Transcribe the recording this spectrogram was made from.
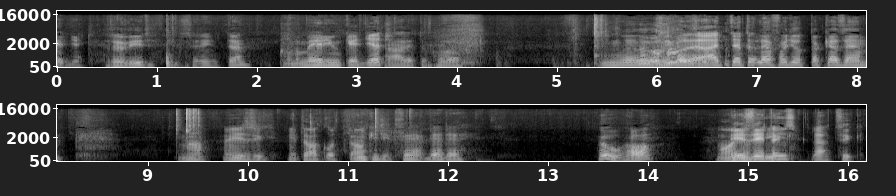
egyet. Rövid, szerintem. Mondom, mérjünk egyet. Várjatok, hol a... Látjátok, lefagyott a kezem. Na, nézzük, mit alkottam. Kicsit ferde, de... Húha! Nézzétek! 10. Látszik?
